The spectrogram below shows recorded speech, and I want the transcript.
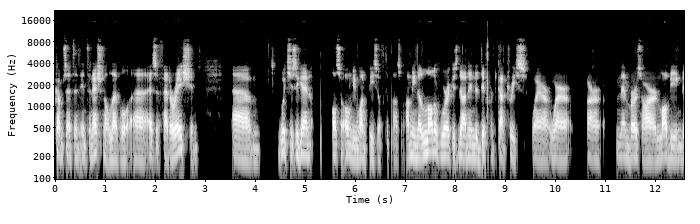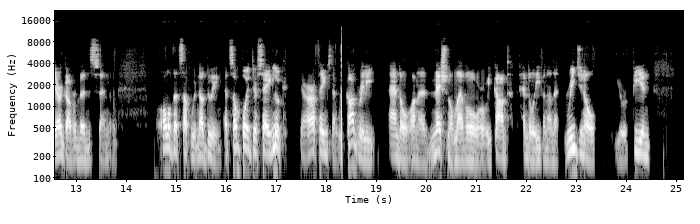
comes at an international level uh, as a federation, um, which is again also only one piece of the puzzle. I mean, a lot of work is done in the different countries where where our members are lobbying their governments and all of that stuff we're not doing. At some point, they're saying, look, there are things that we can't really handle on a national level, or we can't handle even on a regional European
